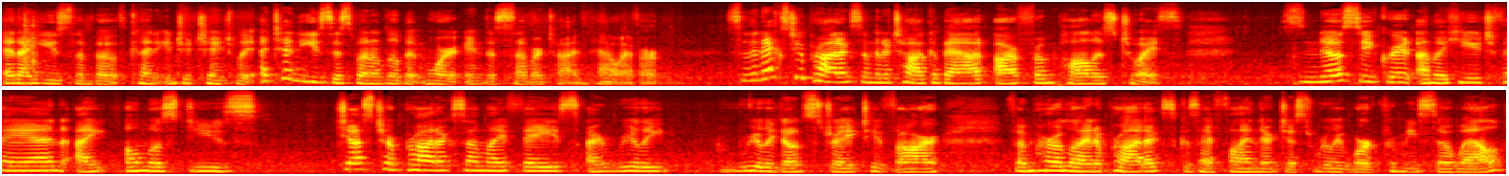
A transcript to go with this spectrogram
and I use them both kind of interchangeably. I tend to use this one a little bit more in the summertime, however. So the next two products I'm going to talk about are from Paula's Choice. It's no secret, I'm a huge fan. I almost use just her products on my face. I really, really don't stray too far from her line of products because I find they just really work for me so well.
